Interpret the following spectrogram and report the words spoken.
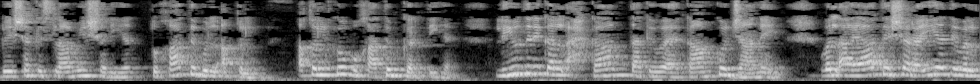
بے شک اسلامی شریعت تو خاطب العقل، عقل کو مخاطب کرتی ہے۔ لیندر کل احکام تاکہ وہ احکام کو جانے۔ ول آیات شرعیت ول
